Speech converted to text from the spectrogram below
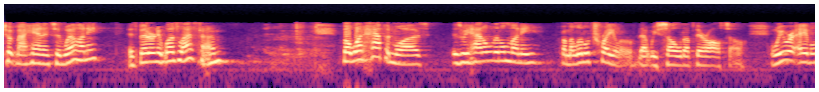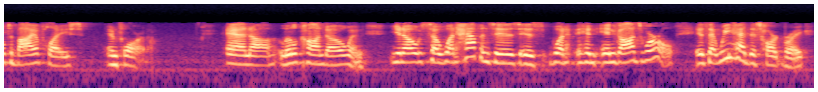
took my hand and said, well, honey, it's better than it was last time. But what happened was, is we had a little money from a little trailer that we sold up there also. We were able to buy a place in Florida. And a little condo and you know, so what happens is is what in, in God's world is that we had this heartbreak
